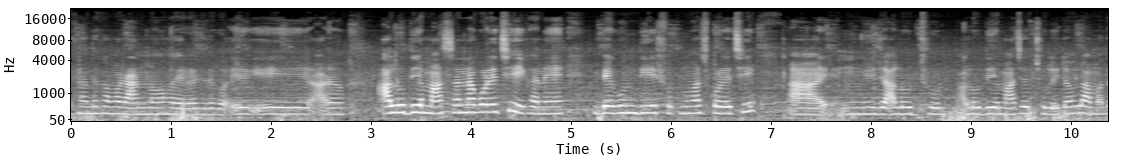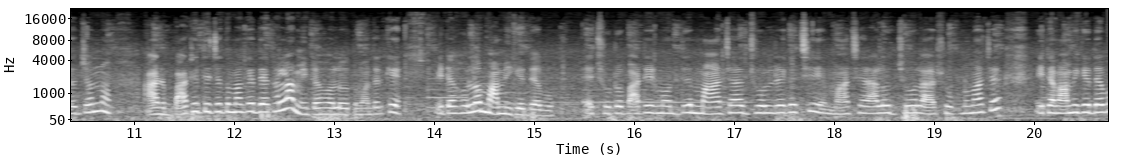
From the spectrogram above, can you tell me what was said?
এখান থেকে আমার রান্নাও হয়ে গেছে, দেখো। এই আর আলু দিয়ে মাছ রান্না করেছি, এখানে বেগুন দিয়ে শুকনো মাছ করেছি, আর এই যে আলুর ঝোল, আলু দিয়ে মাছের ঝোল, এটা হলো আমাদের জন্য। আর বাটিতে যে তোমাকে দেখালাম, এটা হলো তোমাদেরকে, এটা হলো মামিকে দেব। এই ছোটো বাটির মধ্যে মাছ আর ঝোল রেখেছি, মাছের আলুর ঝোল আর শুকনো মাছের, এটা মামিকে দেব।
